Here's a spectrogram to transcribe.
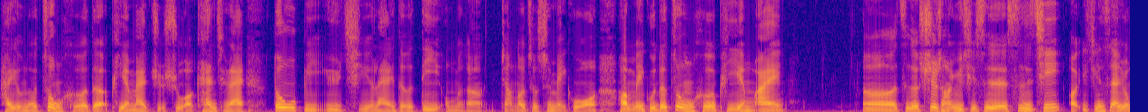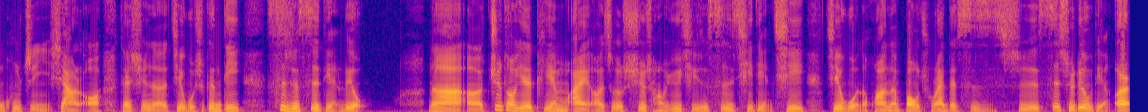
还有呢综合的 PMI 指数啊，看起来都比预期来得低。我们刚刚讲到这是美国，好，美国的综合 PMI，呃，这个市场预期是四十七啊，已经在荣枯值以下了啊，但是呢，结果是更低，四十四点六。那呃，制造业的 PMI 啊，这个市场预期是四十七点七，结果的话呢，报出来的是是四十六点二。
